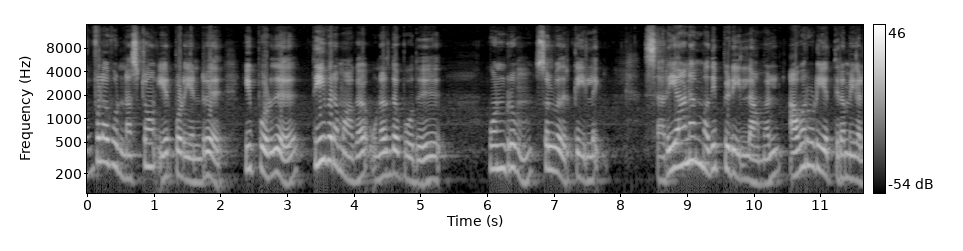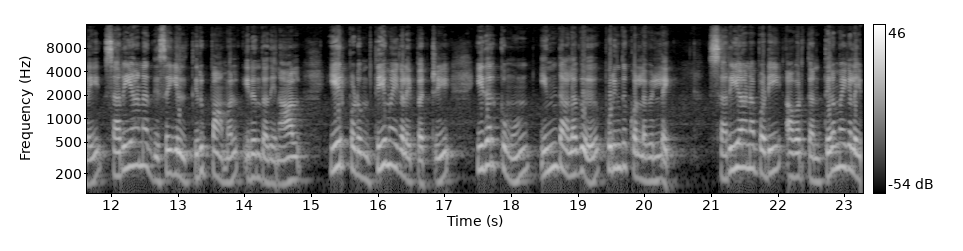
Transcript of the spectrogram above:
இவ்வளவு நஷ்டம் ஏற்படும் என்று இப்பொழுது தீவிரமாக உணர்ந்தபோது ஒன்றும் சொல்வதற்கு இல்லை. சரியான மதிப்பீடு இல்லாமல் அவருடைய திறமைகளை சரியான திசையில் திருப்பாமல் இருந்ததினால் ஏற்படும் தீமைகளை பற்றி இதற்கு முன் இந்த அளவு புரிந்து கொள்ளவில்லை. சரியானபடி அவர் தன் திறமைகளை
